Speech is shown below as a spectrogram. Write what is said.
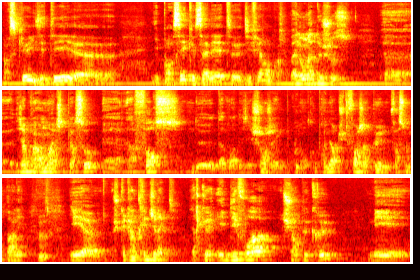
parce qu'ils étaient. euh, ils pensaient que ça allait être euh, différent, quoi. Bah nous on a deux choses. Euh, déjà premièrement à titre perso, euh, à force de- d'avoir des échanges avec beaucoup d'entrepreneurs, tu te forges un peu une façon de parler. Mhm. Et je suis quelqu'un de très direct. C'est-à-dire que et des fois je suis un peu cru, mais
